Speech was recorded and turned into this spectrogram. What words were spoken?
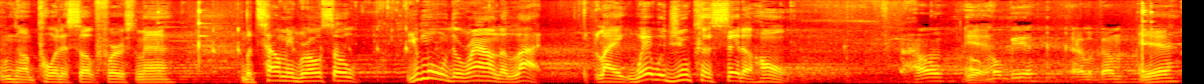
We gonna pour this up first, man. But tell me, bro. So you moved around a lot. Like, where would you consider home? Home? Yeah. Oh, Mobile, Alabama. Yeah.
